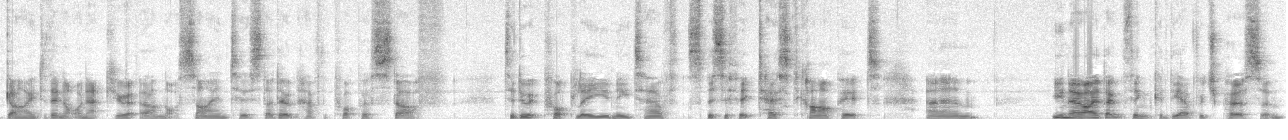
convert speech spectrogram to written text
guide. They're not inaccurate. I'm not a scientist. I don't have the proper stuff. To do it properly, you need to have specific test carpet. Um, you know, I don't think the average person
